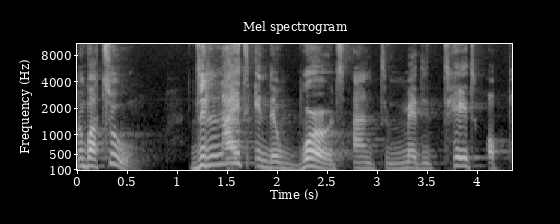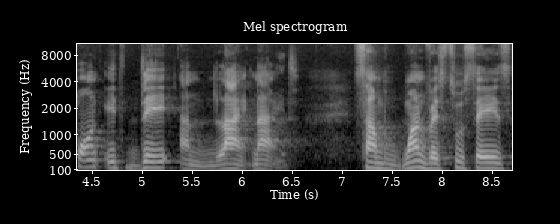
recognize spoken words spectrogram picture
Number two, delight in the words and meditate upon it day and night. Psalm 1 verse 2 says,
